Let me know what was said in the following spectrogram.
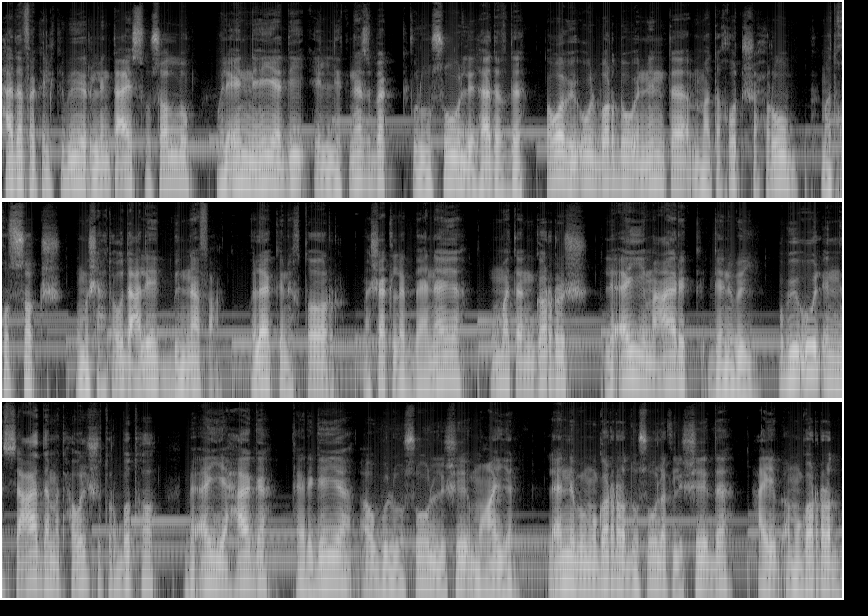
هدفك الكبير اللي انت عايز توصل له ولأن هي دي اللي تناسبك في الوصول للهدف ده. هو بيقول برضو إن انت ما تاخدش حروب ما تخصكش ومش هتعود عليك بالنفع ولكن اختار مشاكلك بعناية وما تنجرش لأي معارك جانبية. وبيقول إن السعادة ما تحاولش تربطها بأي حاجة خارجية أو بالوصول لشيء معين لأن بمجرد وصولك للشيء ده هيبقى مجرد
